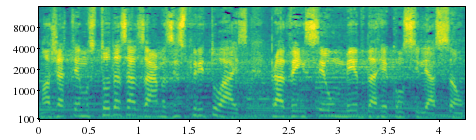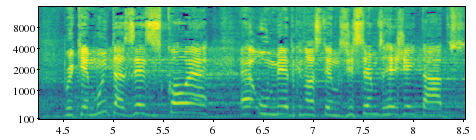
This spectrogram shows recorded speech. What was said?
Nós já temos todas as armas espirituais para vencer o medo da reconciliação. Porque muitas vezes, qual é, é, o medo que nós temos? De sermos rejeitados,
